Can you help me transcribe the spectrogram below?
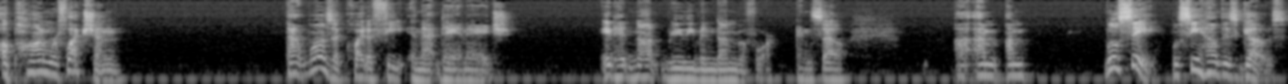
upon reflection, that was a quite a feat in that day and age. It had not really been done before, and so I'm I'm. We'll see. We'll see how this goes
